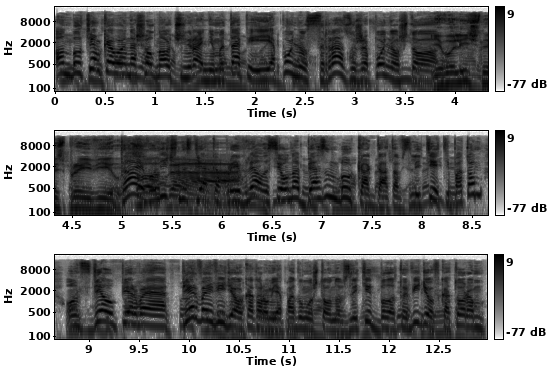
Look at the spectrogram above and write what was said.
Он был тем, кого я нашел на очень раннем этапе, и я понял, сразу же понял, что... Его личность проявилась. Да, его личность ярко проявлялась, и он обязан был когда-то взлететь. И потом он сделал первое... Первое видео, о котором я подумал, что оно взлетит, было то видео, в котором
